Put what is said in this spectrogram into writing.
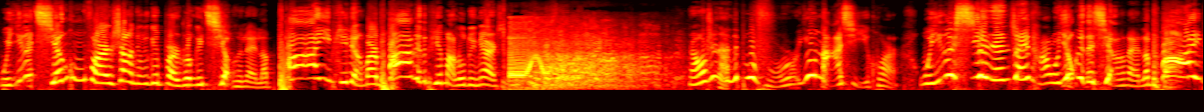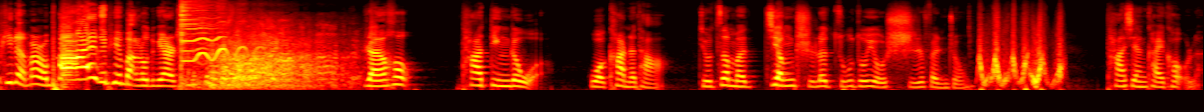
我一个前空翻上去，我就给板砖给抢下来了，啪一劈两半，啪给他撇马路对面去了。然后这男的不服，又拿起一块，我一个仙人摘桃，我又给他抢下来了，啪一劈两半，我啪给撇马路对面去。然后他盯着我，我看着他。就这么僵持了足足有十分钟，他先开口了，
